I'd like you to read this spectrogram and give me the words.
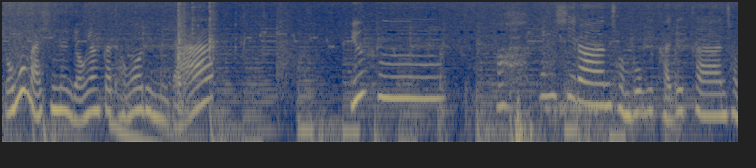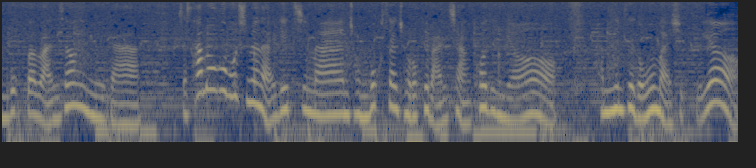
너무 맛있는 영양가 덩어리입니다. 유후 아, 행실한 전복이 가득한 전복밥 완성입니다. 자, 사 먹어보시면 알겠지만 전복살 저렇게 많지 않거든요. 밥 냄새 너무 맛있고요.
